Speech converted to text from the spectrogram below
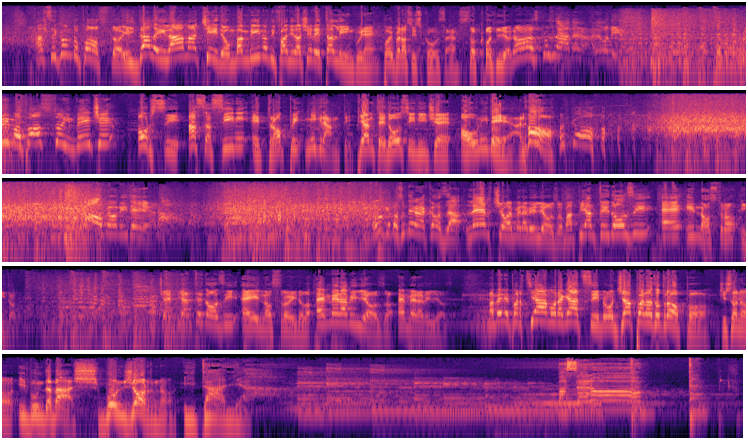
Al secondo posto, il Dalai Lama chiede a un bambino di fargli la ceretta all'inguine. Poi però si scusa. Sto coglione. No, scusate, no, devo dire. Primo posto invece orsi, assassini e troppi migranti. Piantedosi dice ho un'idea. No! no. Come ho un'idea? No, no. Comunque posso dire una cosa, Lercio è meraviglioso, ma Piantedosi è il nostro idolo. Cioè, Piantedosi è il nostro idolo. È meraviglioso, è meraviglioso. Va bene, partiamo ragazzi, abbiamo già parlato troppo. Ci sono i Bundabash. Buongiorno, Italia. Passerò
